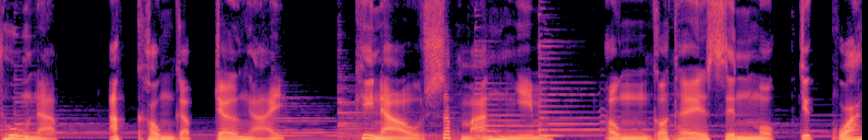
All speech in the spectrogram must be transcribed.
thu nạp, ắt không gặp trở ngại. Khi nào sắp mãn nhiệm, ông có thể xin một chức quan,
